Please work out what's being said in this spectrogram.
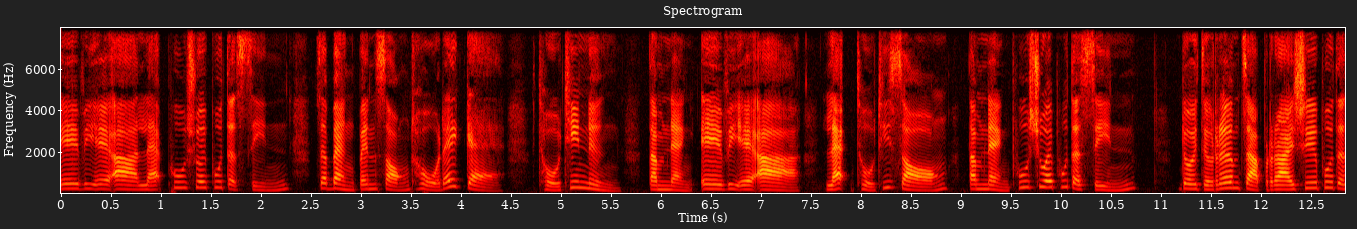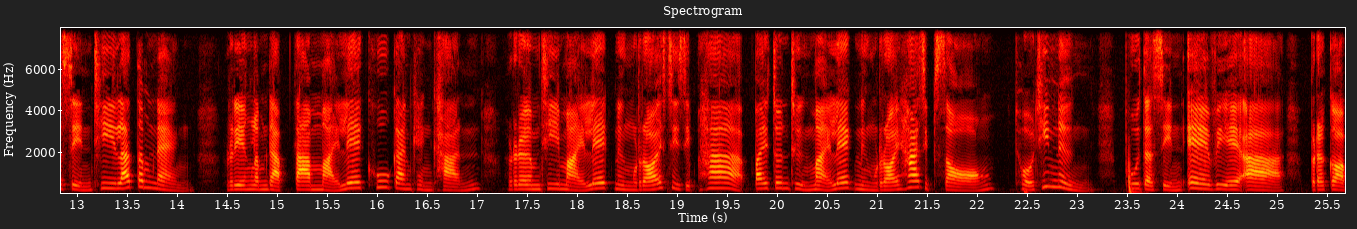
AVAR และผู้ช่วยผู้ตัดสิน จะแบ่งเป็น 2 โถได้แก่ โถที่ 1ตำแหน่ง AVAR และโถที่ 2ตำแหน่งผู้ช่วยผู้ตัดสิน โดยจะเริ่มจับรายชื่อผู้ตัดสินทีละตำแหน่ง เรียงลำดับตามหมายเลขคู่การแข่งขัน เริ่มที่หมายเลข 145 ไปจนถึงหมายเลข 152 โถที่ 1 ผู้ตัดสิน AVAR ประกอบ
